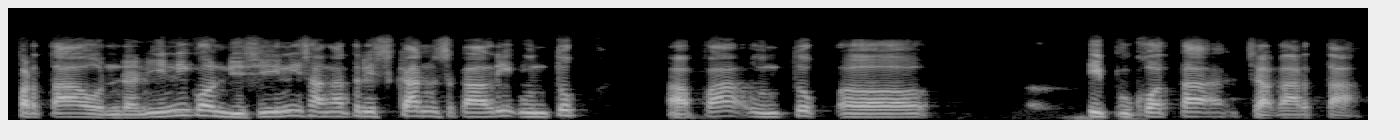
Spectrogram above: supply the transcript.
per tahun dan ini kondisi ini sangat riskan sekali untuk apa untuk uh, ibu kota Jakarta.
